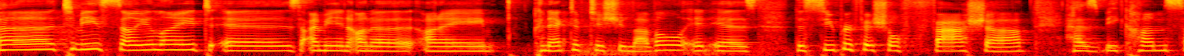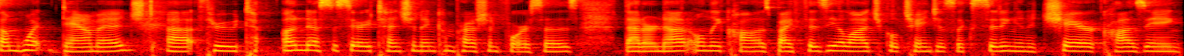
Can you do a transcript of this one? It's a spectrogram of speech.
Uh, to me, cellulite is, I mean, on a on a connective tissue level, it is the superficial fascia has become somewhat damaged uh, through t- unnecessary tension and compression forces that are not only caused by physiological changes like sitting in a chair causing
